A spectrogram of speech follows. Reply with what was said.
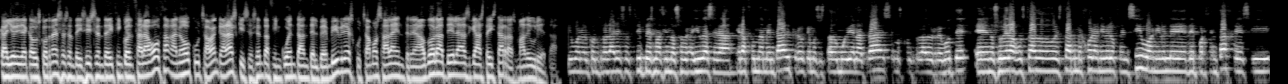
Cayo de Causcotrán 66-65 en Zaragoza, ganó Cuchaban Karaski 60-50 ante el Benvibre. Escuchamos a la entrenadora de las Gasteiztarras, Made Urieta. Y bueno, el controlar esos triples no haciendo sobreayudas era, era fundamental. Creo que hemos estado muy bien atrás, hemos controlado el rebote. Eh, nos hubiera gustado estar mejor a nivel ofensivo, a nivel de, porcentajes y,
